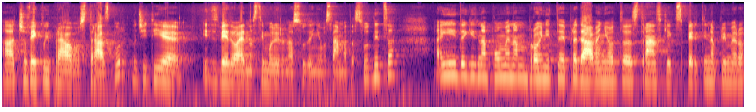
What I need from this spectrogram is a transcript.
а, човекови права во Страсбур. Значи тие изведоа едно стимулирано судење во самата судница а и да ги напоменам бројните предавања од странски експерти, на пример,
